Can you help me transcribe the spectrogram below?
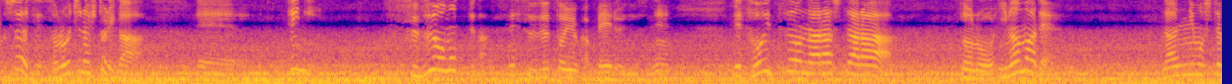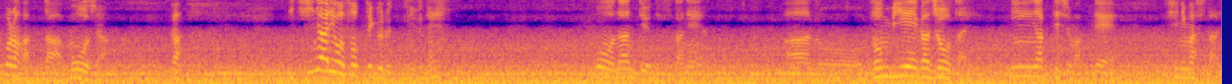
そしたらですね、そのうちの一人が、えー手に鈴を持ってたんですね。鈴というかベルですね。で、そいつを鳴らしたら、その、今まで何にもしてこなかった亡者が、いきなり襲ってくるっていうね。もう、なんて言うんですかね。あの、ゾンビ映画状態になってしまって、死にましたね。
